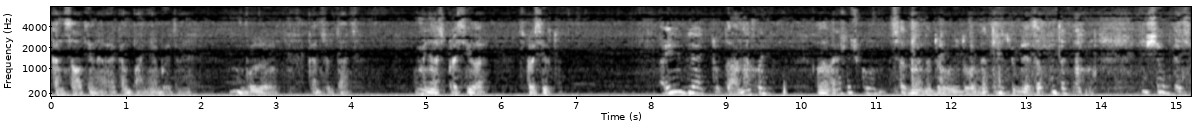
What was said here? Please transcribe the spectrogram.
Консалтинговая компания будет у меня. Буду консультация. У меня спросила, спросил кто. И, блядь, туда нахуй. Лавешечку с одной на другую, с другой на третью, блядь, запутать нахуй. И все, блядь.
